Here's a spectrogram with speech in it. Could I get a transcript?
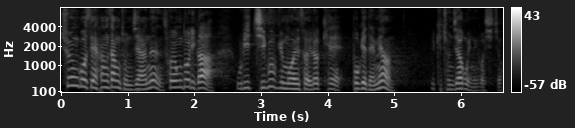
추운 곳에 항상 존재하는 소용돌이가 우리 지구 규모에서 이렇게 보게 되면 이렇게 존재하고 있는 것이죠.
